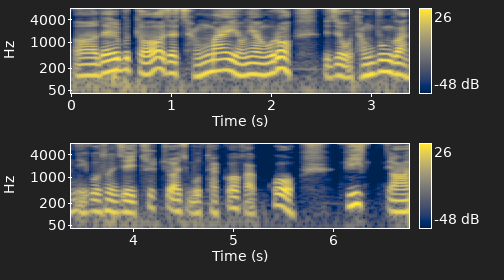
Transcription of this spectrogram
어, 내일부터 이제 장마의 영향으로 이제 당분간 이곳은 이제 출조하지 못할 것 같고 비, 아,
